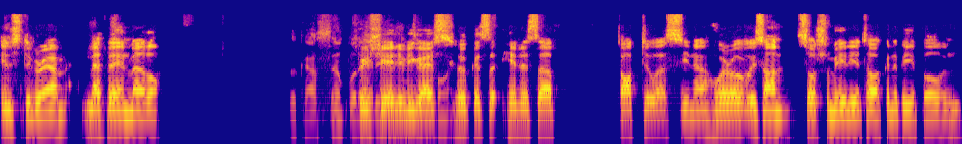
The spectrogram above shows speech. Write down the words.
Instagram, Methane Metal. Look how simple. Appreciate if you guys hook us, hit us up, talk to us. You know, we're always on social media talking to people, and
